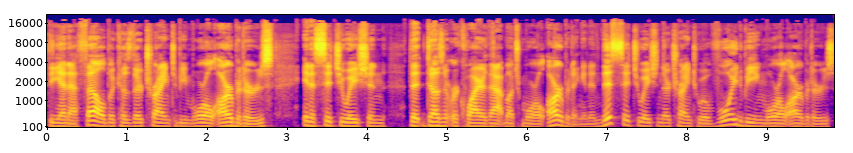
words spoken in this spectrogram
the NFL because they're trying to be moral arbiters in a situation that doesn't require that much moral arbitering. And in this situation, they're trying to avoid being moral arbiters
